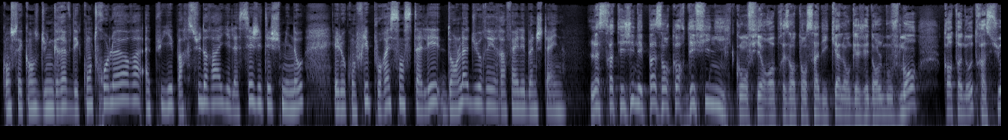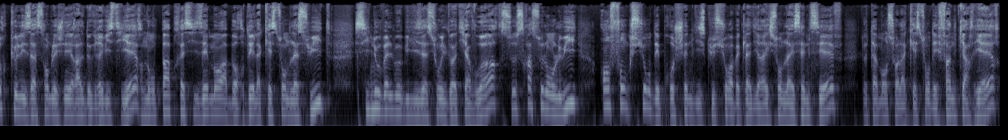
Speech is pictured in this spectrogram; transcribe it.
Conséquence d'une grève des contrôleurs appuyée par Sudrail et la CGT Cheminot et le conflit pourrait s'installer dans la durée, Raphaël Ebenstein. La stratégie n'est pas encore définie, confie un représentant syndical engagé dans le mouvement, quand un autre assure que les assemblées générales de grévistes hier n'ont pas précisément abordé la question de la suite. Si nouvelle mobilisation il doit y avoir, ce sera selon lui en fonction des prochaines discussions avec la direction de la SNCF, notamment sur la question des fins de carrière.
